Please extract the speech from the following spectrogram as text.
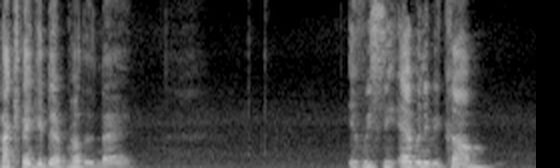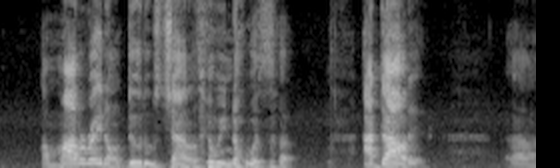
I can't get that brother's name. If we see Ebony become a moderator on Doodoo's channel, then we know what's up. I doubt it. Uh,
